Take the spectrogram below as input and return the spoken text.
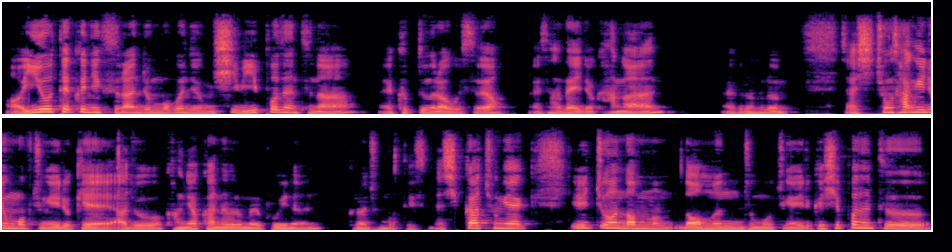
어, 이오테크닉스라는 종목은 지금 12%나 급등을 하고 있어요. 상당히 좀 강한 네, 그런 흐름. 자, 시총 상위 종목 중에 이렇게 아주 강력한 흐름을 보이는 그런 종목도 있습니다. 시가총액 1조 원 넘, 넘은 종목 중에 이렇게 10%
